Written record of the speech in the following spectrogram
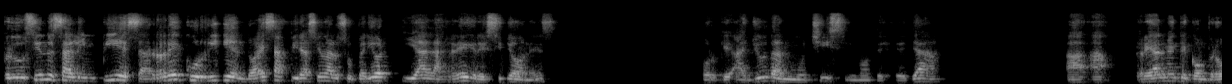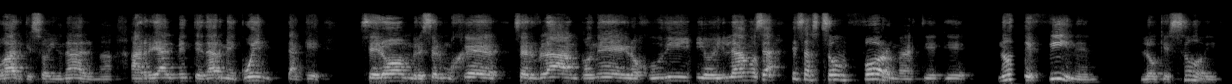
produciendo esa limpieza, recurriendo a esa aspiración al superior y a las regresiones, porque ayudan muchísimo desde ya a, realmente comprobar que soy un alma, a realmente darme cuenta que ser hombre, ser mujer, ser blanco, negro, judío, islam, o sea, esas son formas que, que no definen lo que soy.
